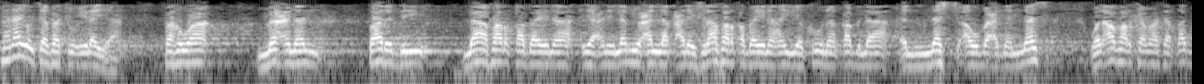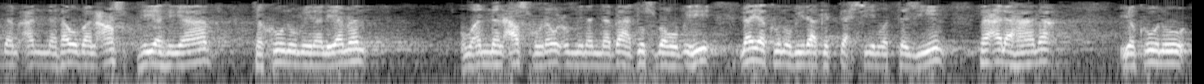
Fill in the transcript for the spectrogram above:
فلا يلتفت إليها. فهو معنى طردي لا فرق بين يعني لم يعلق عليه لا فرق بين أن يكون قبل النسج أو بعد النسج والأظهر كما تقدم أن ثوب العصر هي ثياب تكون من اليمن وأن العصف نوع من النبات يصبغ به لا يكون بذاك التحسين والتزيين فعلى هذا يكون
